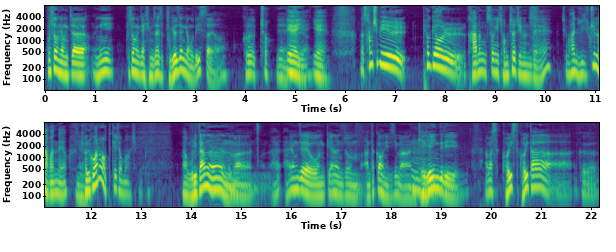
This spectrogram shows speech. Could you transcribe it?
구속영장이 구속영장 심사에서 부결된 경우도 있어요. 그렇죠. 예, 예. 예, 예. 30일 표결 가능성이 점쳐지는데 지금 한 일주일 남았네요. 예. 결과는 어떻게 전망하십니까? 아, 우리 당은 음. 막 하- 하영재 의원께는 좀 안타까운 일이지만 음. 개개인들이 아마 거의 거의 다 그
